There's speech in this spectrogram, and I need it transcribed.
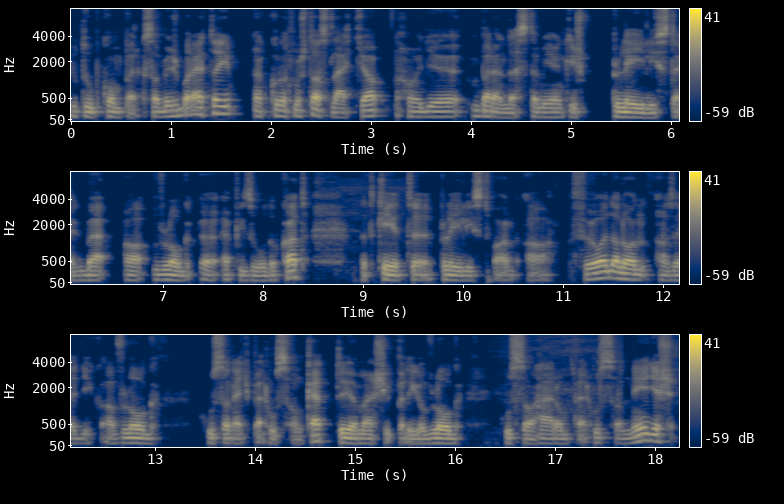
youtube.com per Szab és barátai, akkor ott most azt látja, hogy berendeztem ilyen kis playlistekbe a vlog epizódokat, tehát két playlist van a főoldalon, az egyik a vlog 21 per 22, a másik pedig a vlog 23 per 24, és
